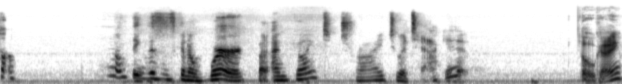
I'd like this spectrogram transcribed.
I don't think this is going to work, but I'm going to try to attack it. Okay.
